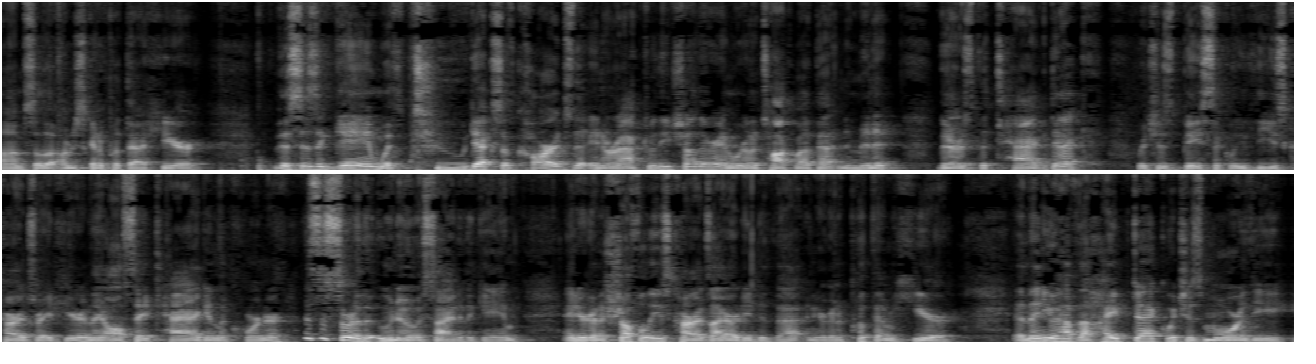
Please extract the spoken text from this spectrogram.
Um, so I'm just gonna put that here. This is a game with two decks of cards that interact with each other, and we're gonna talk about that in a minute. There's the tag deck, which is basically these cards right here, and they all say tag in the corner. This is sort of the Uno side of the game. And you're gonna shuffle these cards, I already did that, and you're gonna put them here. And then you have the hype deck, which is more the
